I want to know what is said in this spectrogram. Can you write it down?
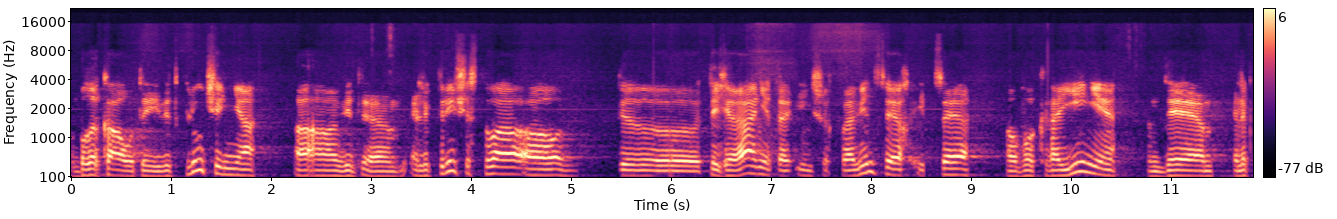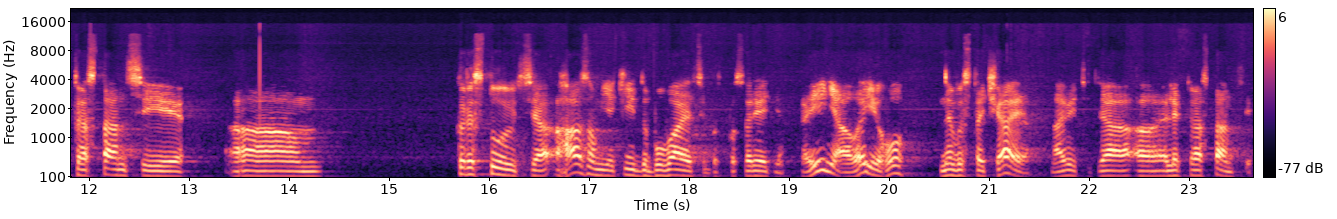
блекаути і відключення від е, електричества в е, Тегерані та інших провінціях, і це в країні, де електростанції. користуються газом, який добувається безпосередньо в країні, але його не вистачає навіть для електростанцій.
